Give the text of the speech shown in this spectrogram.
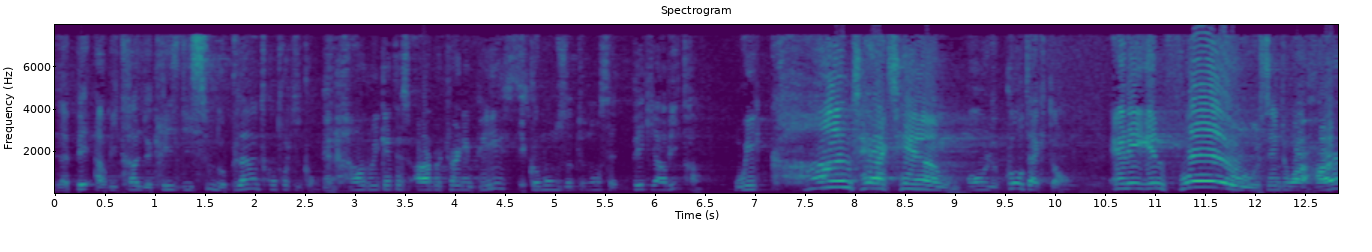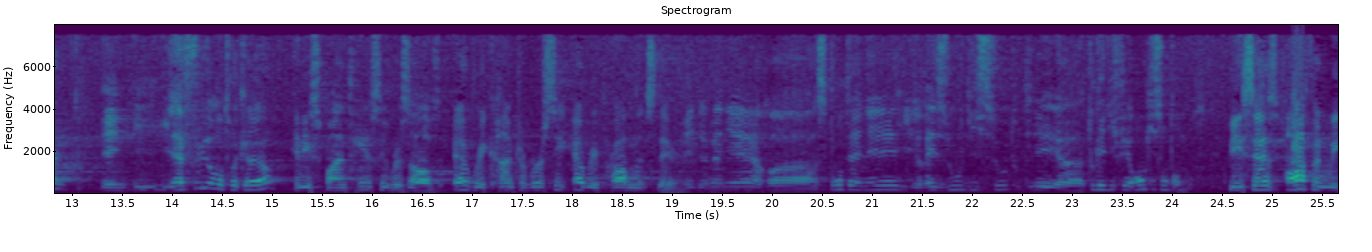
La paix arbitrale de Christ dissout nos plaintes contre quiconque. And how do we get this arbitrating peace? Et comment nous obtenons cette paix qui arbitre? We contact Him, En le contactant. and He inflows into our heart, Et il, afflue dans notre cœur and He spontaneously resolves every controversy, every problem that's there. et de manière euh, spontanée, il résout, dissout toutes les, euh, tous les différends qui sont en nous. B says, often we,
